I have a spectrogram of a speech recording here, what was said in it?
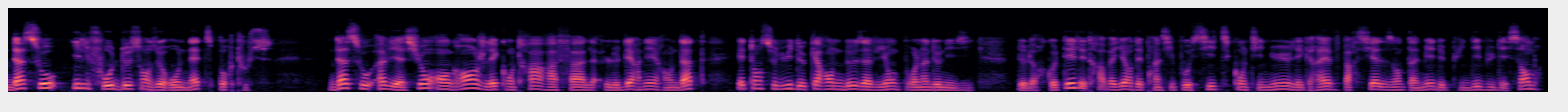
Dassault, il faut 200 euros net pour tous. Dassault Aviation engrange les contrats Rafale, le dernier en date étant celui de 42 avions pour l'Indonésie. De leur côté, les travailleurs des principaux sites continuent les grèves partielles entamées depuis début décembre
